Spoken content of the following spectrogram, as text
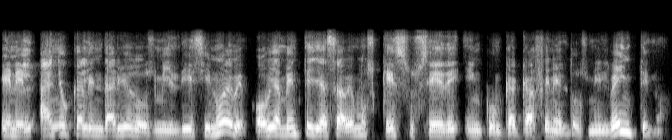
en el año calendario 2019. Obviamente ya sabemos qué sucede en CONCACAF en el 2020, ¿no?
